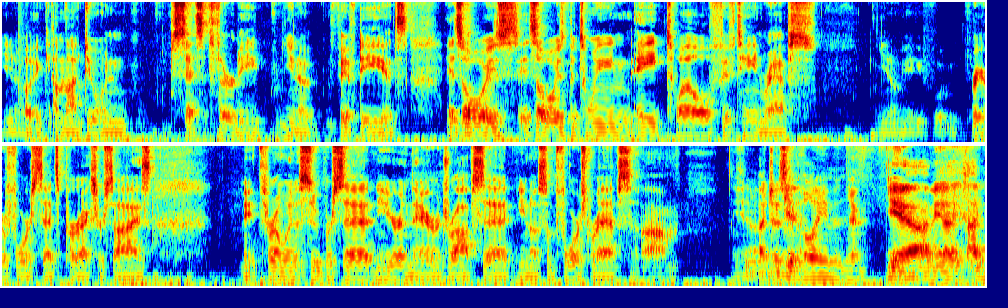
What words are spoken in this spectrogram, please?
you know, like, I'm not doing sets of 30 you know 50 it's it's always it's always between 8 12 15 reps you know maybe four, three or four sets per exercise maybe throw in a superset here and there, a drop set, you know, some forced reps. Um, you know, I just get volume in there. yeah, I mean, I I,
